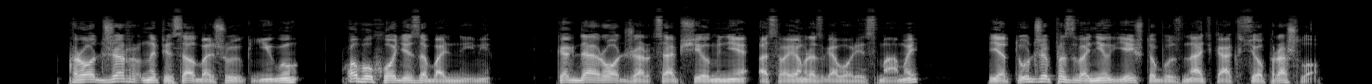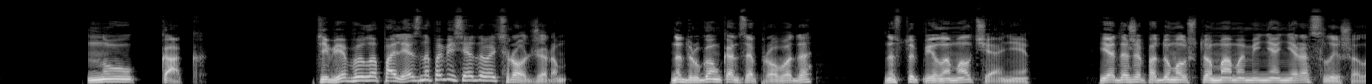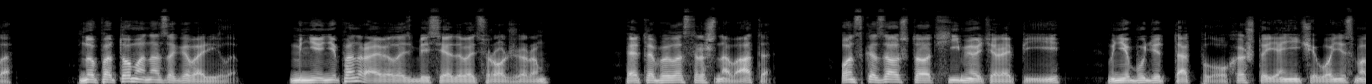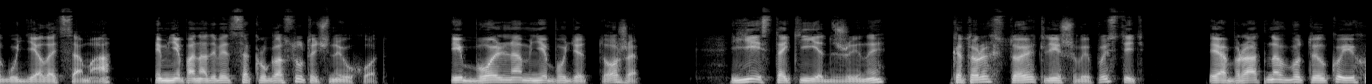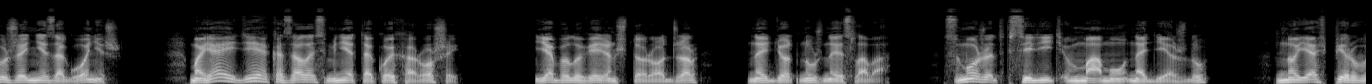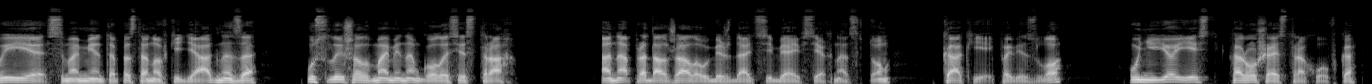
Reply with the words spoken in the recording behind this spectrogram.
Роджер написал большую книгу об уходе за больными. Когда Роджер сообщил мне о своем разговоре с мамой, я тут же позвонил ей, чтобы узнать, как все прошло. «Ну, как?» «Тебе было полезно побеседовать с Роджером?» На другом конце провода наступило молчание. Я даже подумал, что мама меня не расслышала, но потом она заговорила. Мне не понравилось беседовать с Роджером. Это было страшновато. Он сказал, что от химиотерапии мне будет так плохо, что я ничего не смогу делать сама, и мне понадобится круглосуточный уход. И больно мне будет тоже. Есть такие джины, которых стоит лишь выпустить, и обратно в бутылку их уже не загонишь. Моя идея казалась мне такой хорошей. Я был уверен, что Роджер найдет нужные слова сможет вселить в маму надежду, но я впервые с момента постановки диагноза услышал в мамином голосе страх. Она продолжала убеждать себя и всех нас в том, как ей повезло, у нее есть хорошая страховка,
